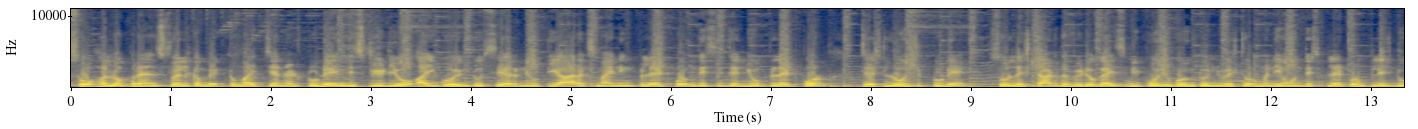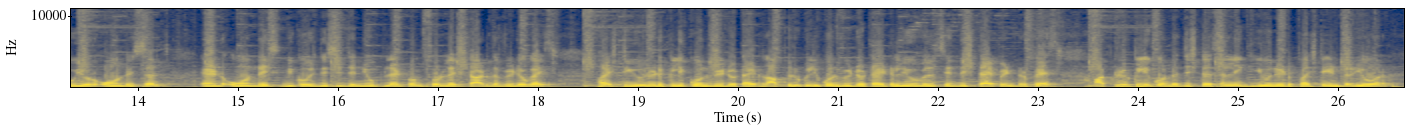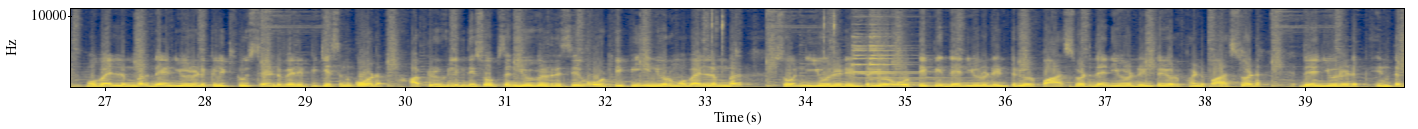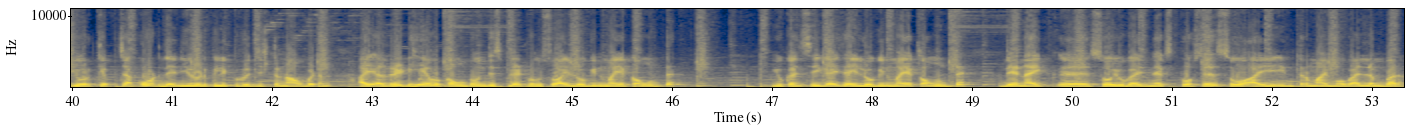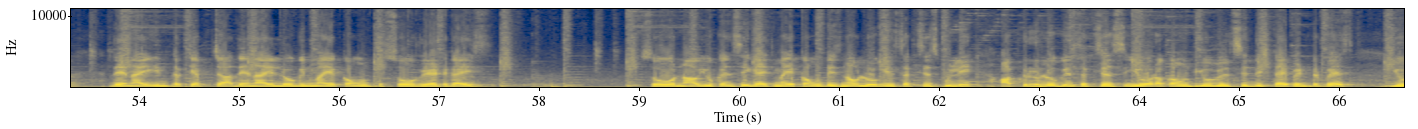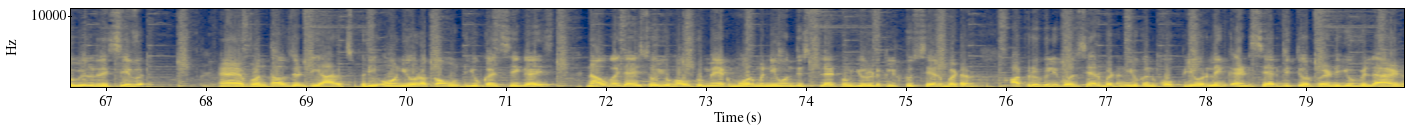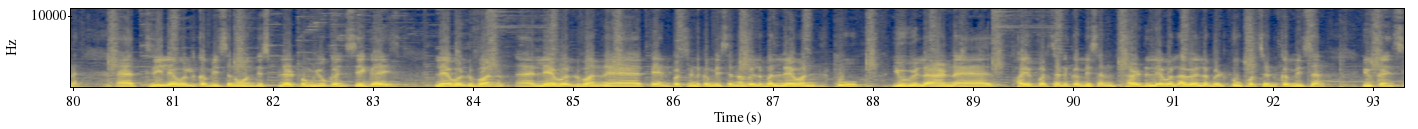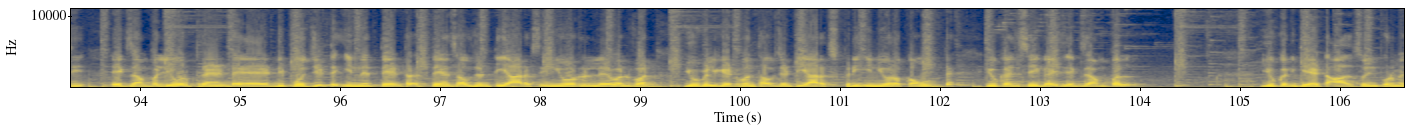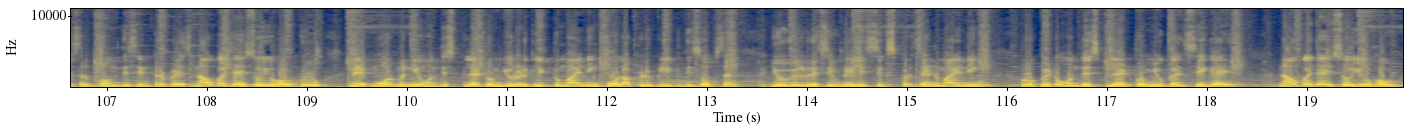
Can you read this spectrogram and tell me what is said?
so hello friends welcome back to my channel. Today in this video i going to share new trx mining platform. This is a new platform just launched today. So let's start the video guys. Before you going to invest your money on this platform please do your own research and own risk because this is a new platform. So let's start the video guys first you need to click on video title after you click on video title you will see this type interface after you click on registration link you need first enter your mobile number then you need to click to send verification code after you click this option you will receive otp in your mobile number so you need enter your otp then you need enter your password then you need enter your fund password then you need enter your captcha code then you need click to register now button i already have account on this platform so i log in my account you can see guys i log in my account then i uh, show you guys next process. So i enter my mobile number then i enter captcha then i log in my account. So wait guys. So now you can see guys my account is now login successfully. After you login success your account you will see this type interface. You will receive uh, 1000 trx free on your account. You can see guys now guys i show you how to make more money on this platform. You need to click to share button. After you click on share button you can copy your link and share with your friend. You will earn uh, three level commission on this platform. You can see guys level one level one ten percent commission available level two you will earn five percent commission third level available two percent commission you can see example your friend deposit in ten ten thousand T R X in your level one you will get one thousand T R X free in your account you can see guys example you can get also information from this interface now guys i show you how to make more money on this platform. You need to click to mining pool after you click this option you will receive daily 6% mining profit on this platform. You can see guys. Now guys i show you how to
